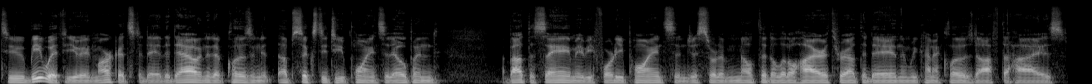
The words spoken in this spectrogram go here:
to be with you in markets today. The Dow ended up closing up 62 points. It opened about the same, maybe 40 points, and just sort of melted a little higher throughout the day. And then we kind of closed off the highs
